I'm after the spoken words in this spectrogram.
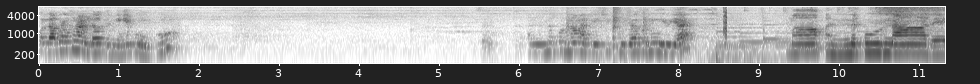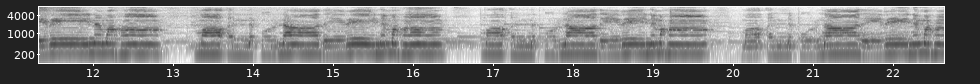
कोल्हापुरातून आणलं होतं मी हे कुंकू चला, तर अन्नपूर्णा मातेची पूजा करून घेऊया. मा अन्नपूर्णा देवे नमहा मा अन्नपूर्णा देवे नमहा मा अन्नपूर्णा देवे नमहा मा अन्नपूर्णा देवे नमहा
